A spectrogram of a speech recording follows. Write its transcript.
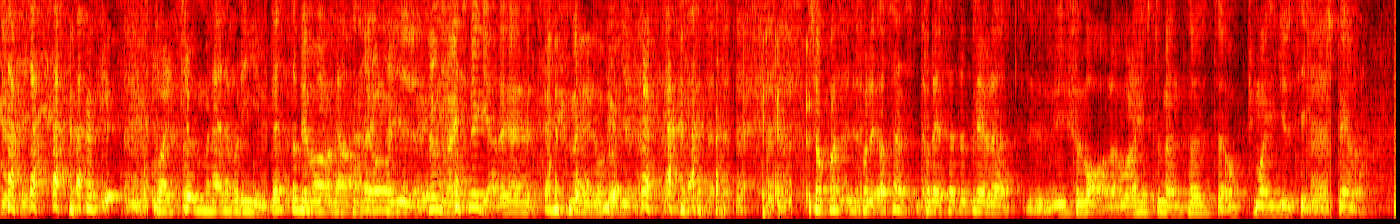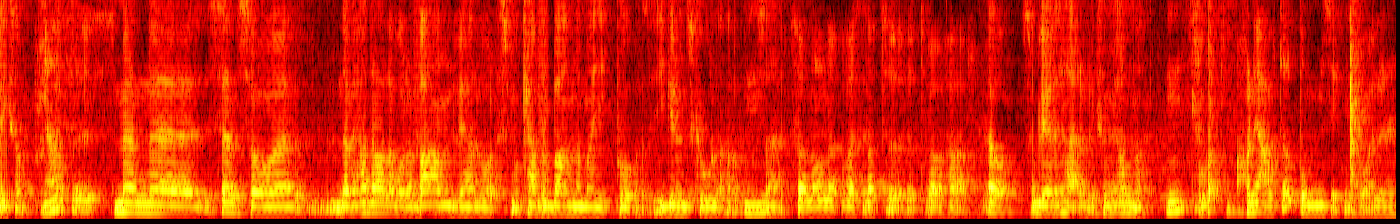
hit. Var det trummorna eller var det ljudet de Det var, det var nog ljudet. Trummorna är snygga, det, men det var nog ljudet. Så på, på, det, och sen, på det sättet blev det att vi förvarade våra instrument här ute och man gick ut hit och spelade. Liksom. Ja, Precis. Men eh, sen så, eh, när vi hade alla våra band, vi hade våra små coverband när man gick på, i grundskolan och Mm. så här. Så någon rätt naturligt var här. Ja, så blev det här liksom vi hamnade. Mm. Och, Har ni alltid hållit på med musiknivå eller?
